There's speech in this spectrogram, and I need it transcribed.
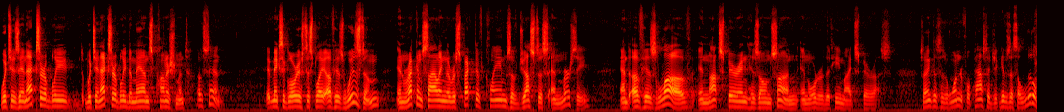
which, is inexorably, which inexorably demands punishment of sin. It makes a glorious display of his wisdom in reconciling the respective claims of justice and mercy, and of his love in not sparing his own son in order that he might spare us. So I think this is a wonderful passage. It gives us a little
